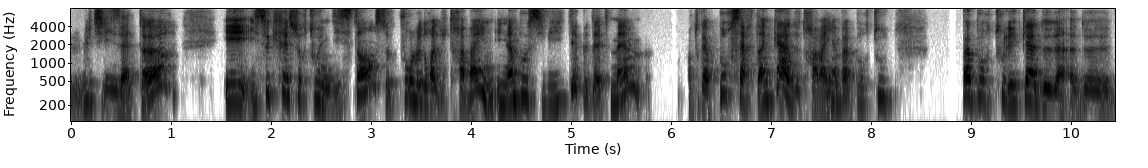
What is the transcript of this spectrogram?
l'utilisateur. Et il se crée surtout une distance pour le droit du travail, une, impossibilité peut-être même, en tout cas pour certains cas de travail, hein, pas pour tout, pas pour tous les cas de,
